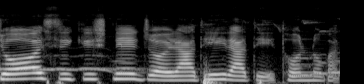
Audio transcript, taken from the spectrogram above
জয় শ্রীকৃষ্ণের জয়। রাধে রাধে। ধন্যবাদ।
